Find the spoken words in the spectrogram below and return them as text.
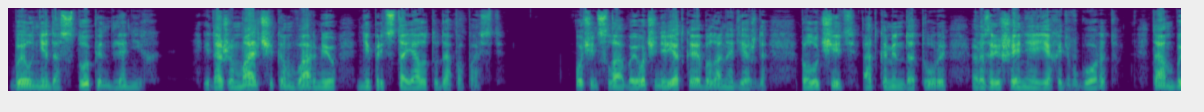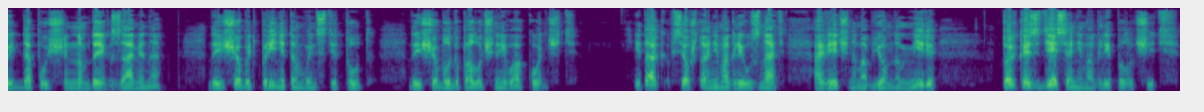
был недоступен для них и даже мальчикам в армию не предстояло туда попасть. Очень слабая, очень редкая была надежда получить от комендатуры разрешение ехать в город, там быть допущенным до экзамена, да еще быть принятым в институт, да еще благополучно его окончить. Итак, все, что они могли узнать о вечном объемном мире, только здесь они могли получить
